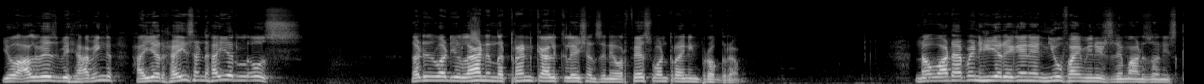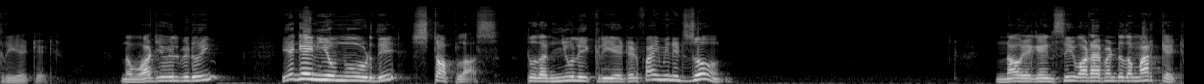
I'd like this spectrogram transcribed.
you always be having higher highs and higher lows. That is what you learn in the trend calculations in your phase 1 training program. Now what happened here again a new 5 minutes demand zone is created. Now what you will be doing? Again you moved the stop loss to the newly created 5 minute zone. Now again see what happened to the market.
